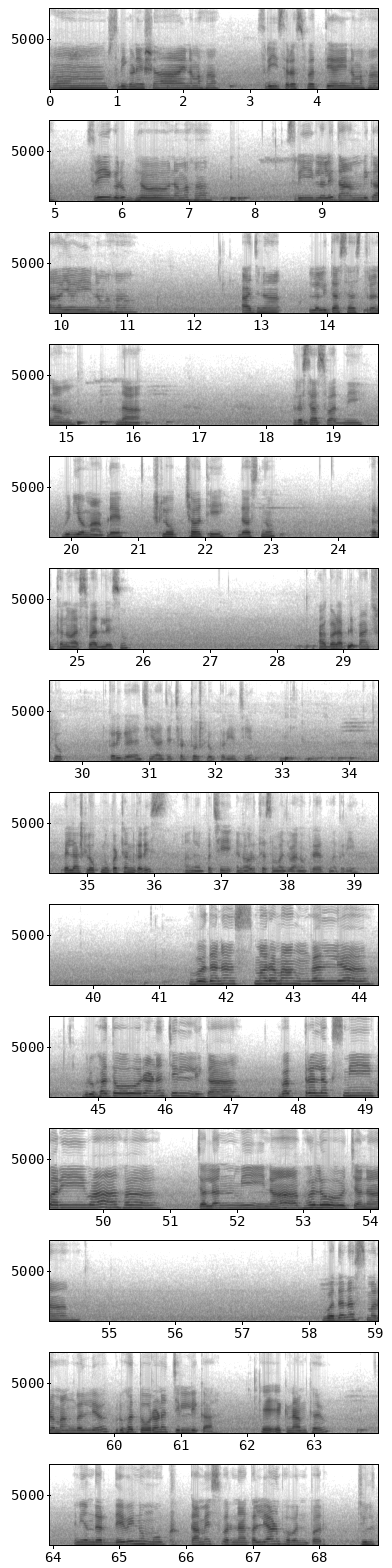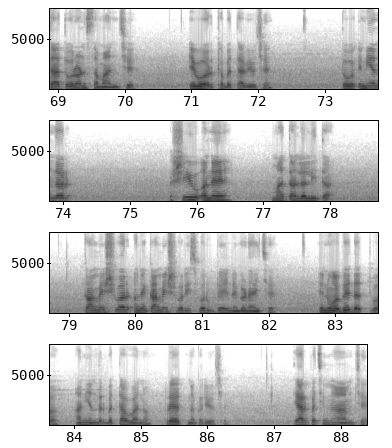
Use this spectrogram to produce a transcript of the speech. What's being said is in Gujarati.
ઓમ શ્રી ગણેશાય નમઃ શ્રી સરસ્વત્યય નમઃ શ્રી ગુરુભ્યો નમઃ શ્રી લલિતાંબિકાય નમઃ આજના લલિતા સહસ્ત્રનામના રસાસ્વાદની વિડીયોમાં આપણે શ્લોક છથી દસનું અર્થનો આસ્વાદ લેશું આગળ આપણે પાંચ શ્લોક કરી ગયા છીએ. આજે છઠ્ઠો શ્લોક કરીએ છીએ. પહેલાં શ્લોકનું પઠન કરીશ અને પછી એનો અર્થ સમજવાનો પ્રયત્ન કરીએ. વદન સ્મર માંગલ્ય ગૃહતોરણચિલ્લિકા વક્ત્રલક્ષ્મી પરિવાહ ચલન મીના ભલોચના વદન સ્મર માંગલ્ય ગૃહતોરણ ચિલ્લિકા. એ એક નામ થયું. એની અંદર દેવીનું મુખ કામેશ્વરના કલ્યાણ ભવન પર ઝૂલતા તોરણ સમાન છે. એવો અર્થ બતાવ્યો છે. તો એની અંદર શિવ અને માતા લલિતા કામેશ્વર અને કામેશ્વરી સ્વરૂપે એને ગણાય છે. એનું અભેદત્વ આની અંદર બતાવવાનો પ્રયત્ન કર્યો છે. ત્યાર પછીનું નામ છે.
